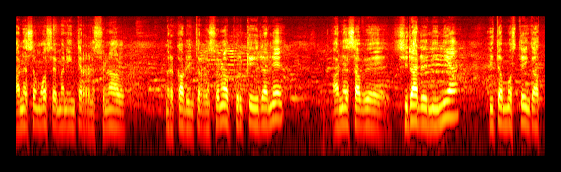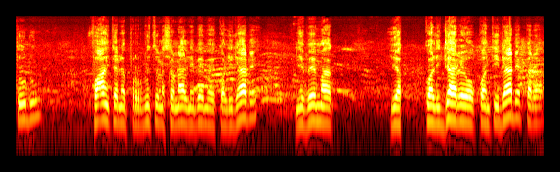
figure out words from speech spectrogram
Anessa moça internacional mercado internacional porque idane ane sabe cidade ninia ita mostenga tudo fa ita na produto nacional ne bema qualidade ne bema ya qualidade ou quantidade para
